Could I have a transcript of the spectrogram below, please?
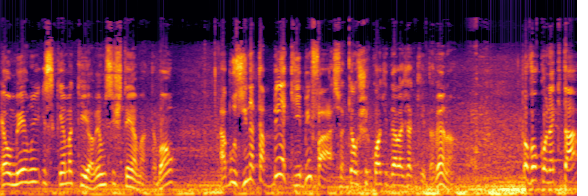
é o mesmo esquema aqui, ó, o mesmo sistema, tá bom? A buzina tá bem aqui, bem fácil. Aqui é o chicote dela já aqui, tá vendo? Então vou conectar.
